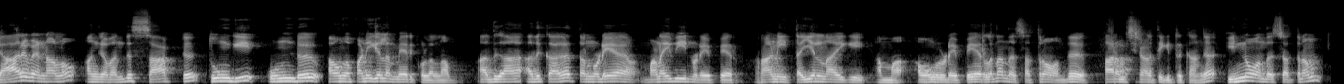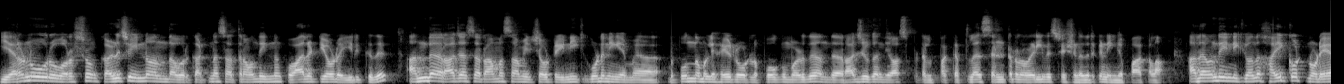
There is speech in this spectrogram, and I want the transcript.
யாரு வேணாலும் அங்க வந்து சாப்பிட்டு தூங்கி உண்டு அவங்க பணிகளை மேற்கொள்ளலாம். அது அதுக்காக தன்னுடைய மனைவியினுடைய பேர் ராணி தையல் நாயகி அம்மா அவங்களுடைய பேர்ல தான் அந்த சத்திரம் வந்து ஆரம்பிச்சு நடத்திக்கிட்டு இருக்காங்க. இன்னும் அந்த சத்திரம் இருநூறு வருஷம் கழிச்சு இன்னும் அந்த ஒரு கட்டின சத்திரம் வந்து இன்னும் குவாலிட்டியோட இருக்குது. அந்த ராஜா சார் ராமசாமி சௌட்ரி இன்னைக்கு கூட நீங்க பூந்தமல்லி ஹை ரோட்ல போகும்பொழுது அந்த ராஜீவ்காந்தி ஹாஸ்பிட்டல் பக்கத்துல சென்ட்ரல் ரயில்வே ஸ்டேஷன் எதிர்க்கு நீங்க பார்க்கலாம். அதை வந்து இன்னைக்கு வந்து ஹைகோர்ட்னுடைய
